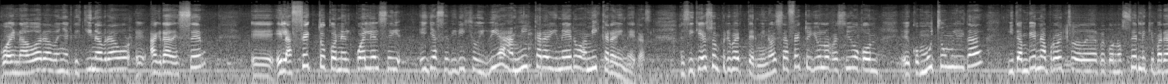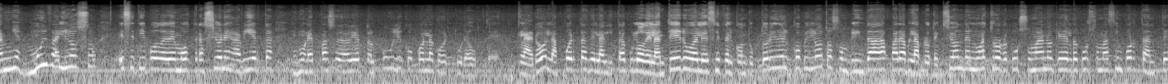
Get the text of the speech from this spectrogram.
gobernadora, doña Cristina Bravo, eh, agradecer eh, el afecto con el cual ella se dirige hoy día a mis carabineros, a mis carabineras. Así que eso en primer término, ese afecto yo lo recibo con, eh, con mucha humildad y también aprovecho de reconocerle que para mí es muy valioso ese tipo de demostraciones abiertas en un espacio abierto al público con la cobertura de ustedes. Claro, las puertas del habitáculo delantero, es decir, del conductor y del copiloto, son blindadas para la protección de nuestro recurso humano, que es el recurso más importante.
